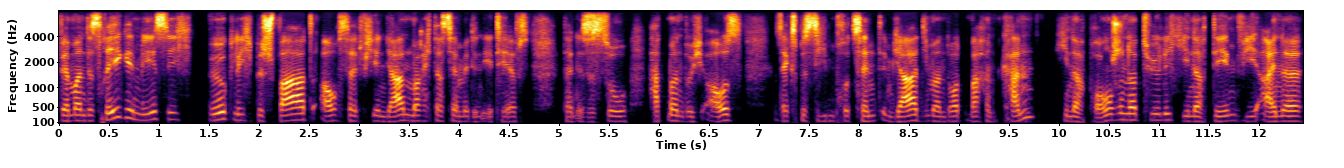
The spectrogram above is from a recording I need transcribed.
wenn man das regelmäßig wirklich bespart, auch seit vielen Jahren mache ich das ja mit den ETFs, dann ist es so, hat man durchaus sechs bis sieben Prozent im Jahr, die man dort machen kann, je nach Branche natürlich, je nachdem, wie eine.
